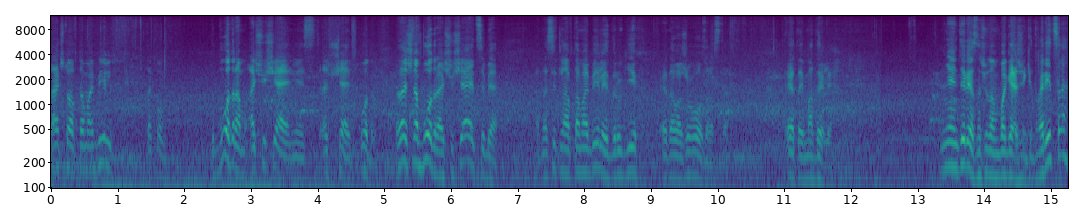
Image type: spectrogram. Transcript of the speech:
Так что автомобиль в таком бодром ощущении, ощущается, бодро, достаточно бодро ощущает себя относительно автомобилей других этого же возраста, этой модели. Мне интересно, что там в багажнике творится.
